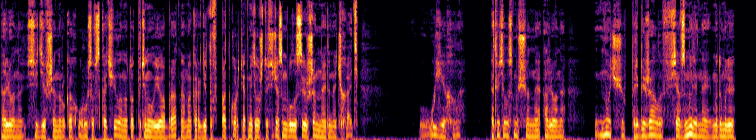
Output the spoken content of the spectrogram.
Алена, сидевшая на руках у Руса, вскочила, но тот потянул ее обратно, а Макар где-то в подкорке отметил, что сейчас ему было совершенно это начхать. «Уехала», — ответила смущенная Алена. «Ночью прибежала, вся взмыленная. Мы думали,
